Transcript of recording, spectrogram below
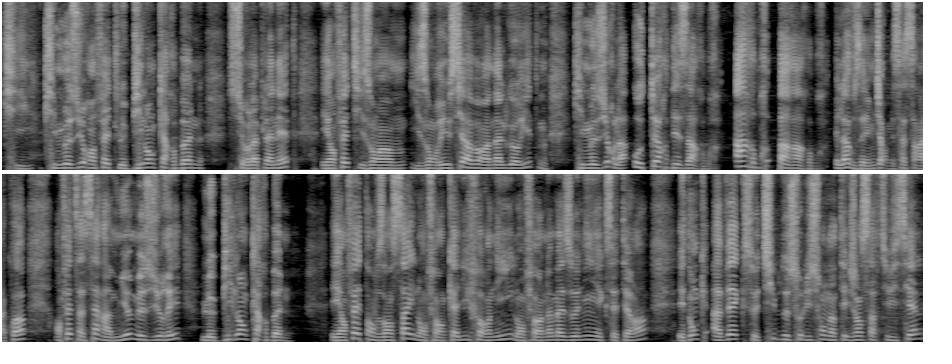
qui, qui mesure en fait le bilan carbone sur la planète. Et en fait, ils ont, ils ont réussi à avoir un algorithme qui mesure la hauteur des arbres, arbre par arbre. Et là, vous allez me dire, mais ça sert à quoi? En fait, ça sert à mieux mesurer le bilan carbone. Et en fait, en faisant ça, ils l'ont fait en Californie, ils l'ont fait en Amazonie, etc. Et donc, avec ce type de solution d'intelligence artificielle,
